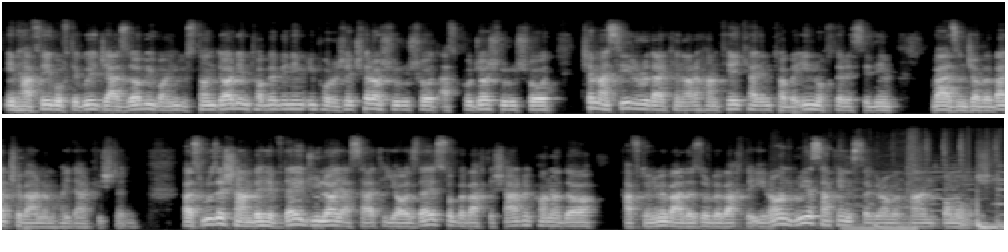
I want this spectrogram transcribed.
این هفته گفتگوی جذابی با این دوستان داریم تا ببینیم این پروژه چرا شروع شد از کجا شروع شد چه مسیری رو در کنار هم طی کردیم تا به این نقطه رسیدیم و از اینجا به بعد چه برنامه هایی در پیش داریم. پس روز شنبه 17 جولای از ساعت 11 صبح به وقت شرق کانادا هفت نیم بعد از ظهر به وقت ایران روی صفحه اینستاگرام پند با ما باشید.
